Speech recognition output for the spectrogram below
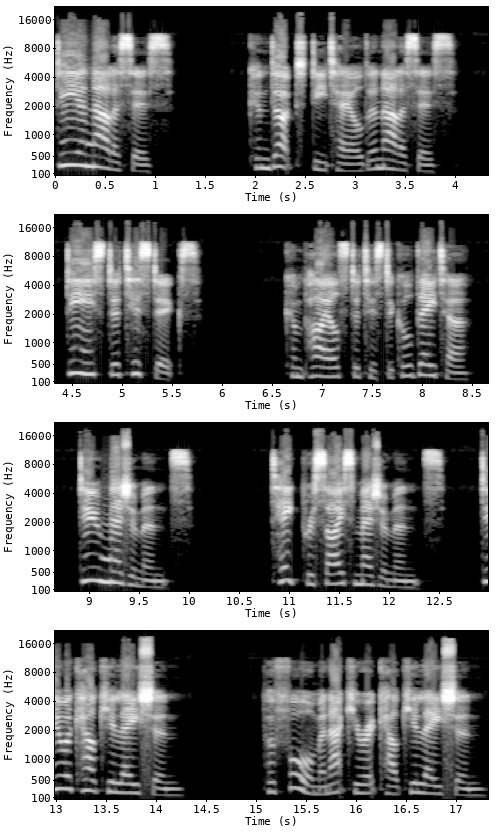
D. Analysis. Conduct detailed analysis. D. Statistics. Compile statistical data. Do measurements. Take precise measurements. Do a calculation. Perform an accurate calculation.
